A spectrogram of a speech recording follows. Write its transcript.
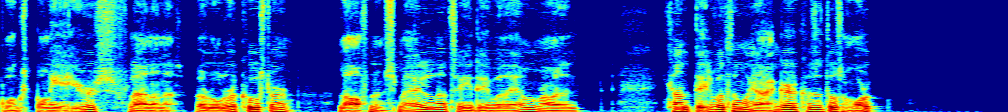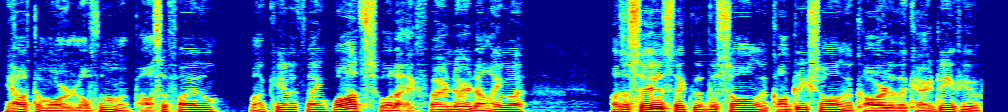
Bugs Bunny ears flying on a, a roller coaster and laughing and smiling. That's how you deal with them rather than you can't deal with them with anger because it doesn't work. You have to more love them and pacify them, that kind of thing. Well, that's what I found out anyway. As I say, it's like the, the song, the country song, the coward of the county. If you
